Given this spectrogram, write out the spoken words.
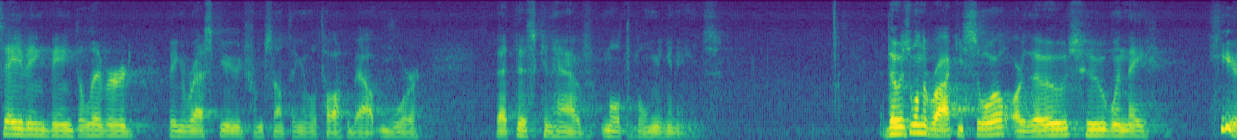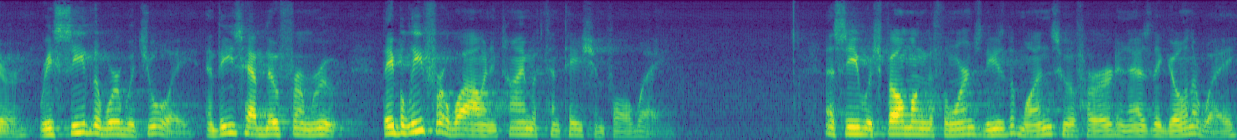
saving, being delivered, being rescued from something, and we'll talk about more that this can have multiple meanings. Those on the rocky soil are those who, when they hear, receive the word with joy, and these have no firm root. They believe for a while, and in time of temptation fall away. And seed which fell among the thorns, these are the ones who have heard, and as they go on their way,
